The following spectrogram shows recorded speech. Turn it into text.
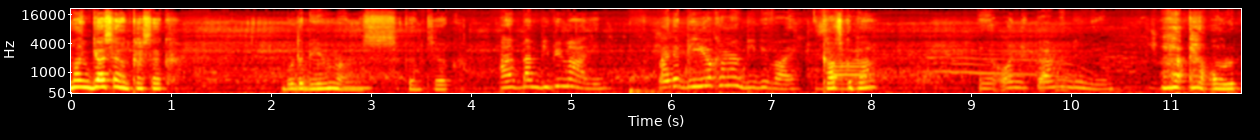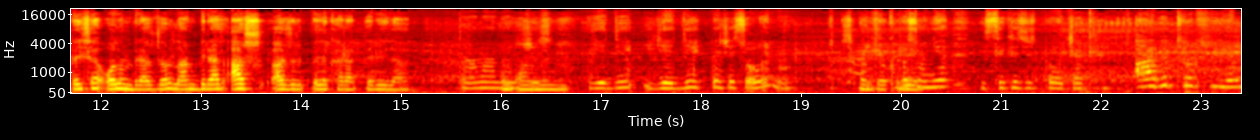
Lan gel sen kasak. Burada bir mi varmış? Sıkıntı yok. Abi ben Bibi mi alayım? Bende Bibi yok ama Bibi var. Kaç kupa? Ee, 13 ben mi bilmiyorum. 10 rütbesi oğlum biraz zor lan. Biraz az az rütbeli karakteriyle. Tamam anladım. 7 7 rütbecesi olur mu? Sıkıntı yok. Kupa. Sonya 8 rütbe olacak. Abi çok iyi.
